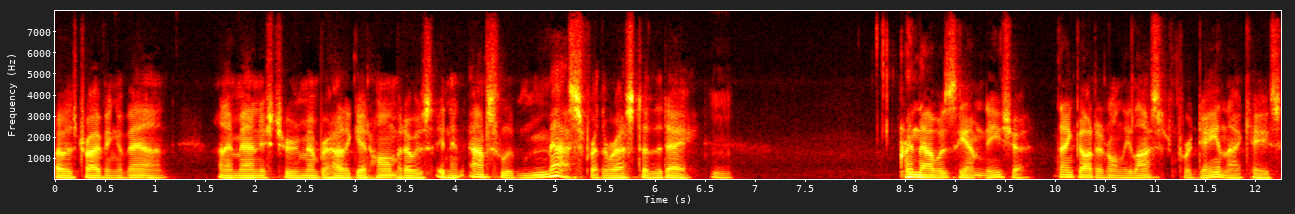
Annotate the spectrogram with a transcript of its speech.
I was driving a van and I managed to remember how to get home, but I was in an absolute mess for the rest of the day. Mm. And that was the amnesia. Thank God it only lasted for a day in that case.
